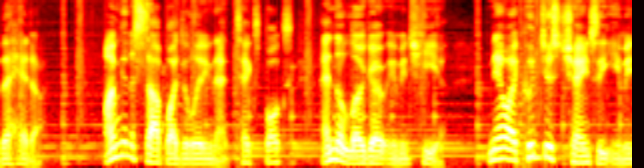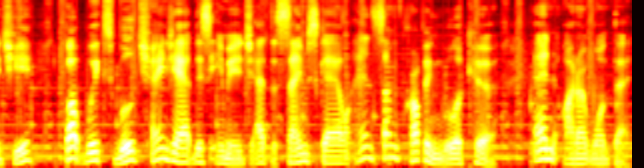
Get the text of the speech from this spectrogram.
the header. I'm going to start by deleting that text box and the logo image here. Now I could just change the image here, but Wix will change out this image at the same scale and some cropping will occur, and I don't want that.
